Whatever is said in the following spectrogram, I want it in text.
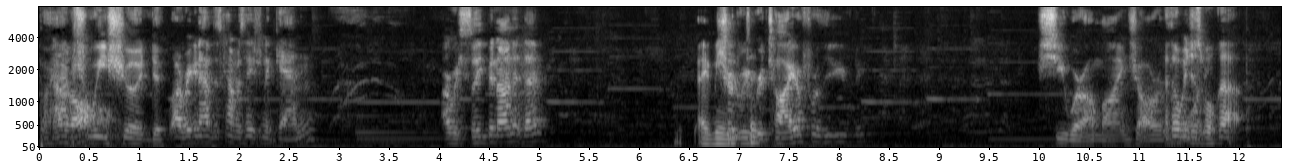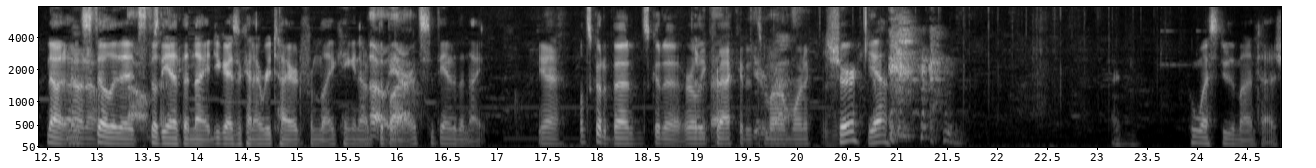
Perhaps all. we should. Are we gonna have this conversation again? Are we sleeping on it then? I mean, Should we to- retire for the evening? See where our minds are. in I the thought we just morning? woke up. No, no, No, it's no. still it's Oh, still the end of the night. You guys are kind of retired from like hanging out at Oh, the bar. yeah. It's at the end of the night. Yeah, let's go to bed. Let's get an early bed. crack at it Get a tomorrow rest. morning. Sure, yeah. Who wants to do the montage?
